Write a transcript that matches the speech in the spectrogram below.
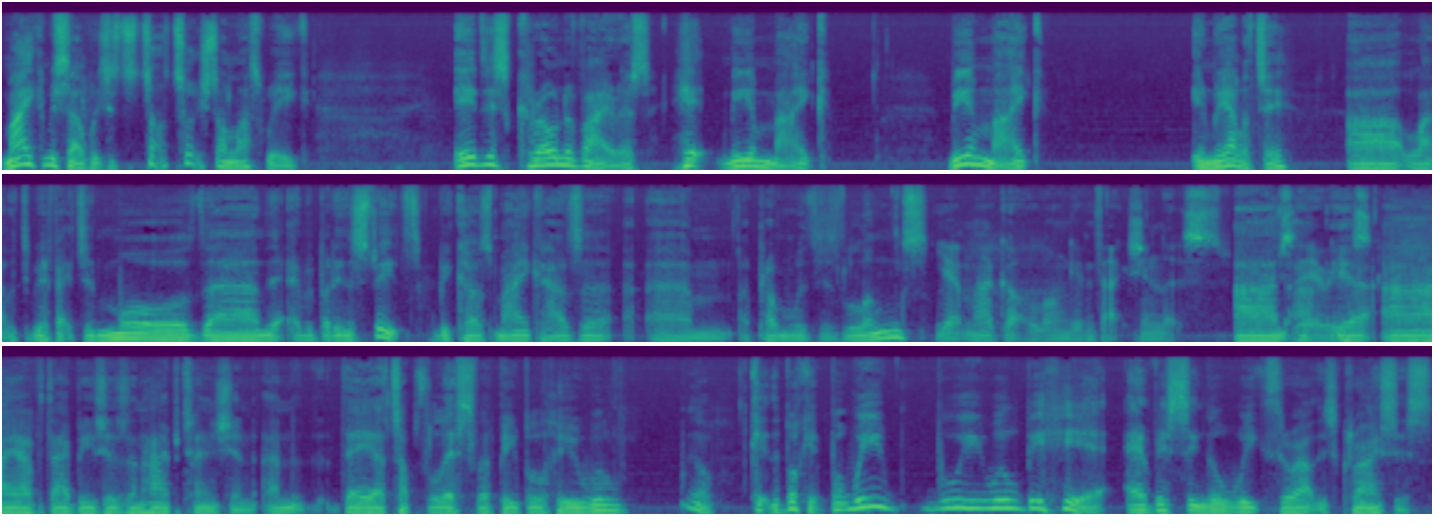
Mike and myself, which I touched on last week, if this coronavirus hit me and Mike, me and Mike, in reality, are likely to be affected more than everybody in the streets because Mike has a um, a problem with his lungs. Yep, I've got a lung infection that's and, serious. Uh, yeah, and I have diabetes and hypertension, and they are top of the list for people who will, you know, kick the bucket. But we we will be here every single week throughout this crisis,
